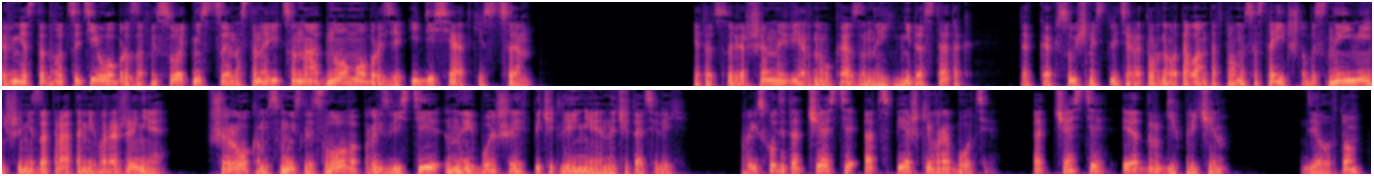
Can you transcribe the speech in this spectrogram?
вместо 20 образов и сотни сцен остановиться на одном образе и десятке сцен. Этот совершенно верно указанный недостаток, так как сущность литературного таланта в том и состоит, чтобы с наименьшими затратами выражения в широком смысле слова произвести наибольшее впечатление на читателей. Происходит отчасти от спешки в работе, отчасти и от других причин. Дело в том, что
